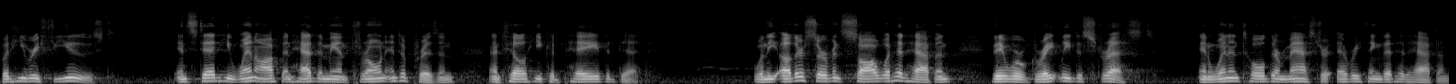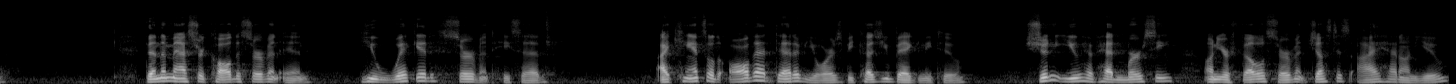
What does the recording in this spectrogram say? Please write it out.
But he refused. Instead, he went off and had the man thrown into prison until he could pay the debt. When the other servants saw what had happened, they were greatly distressed and went and told their master everything that had happened. Then the master called the servant in. You wicked servant, he said. I canceled all that debt of yours because you begged me to. Shouldn't you have had mercy on your fellow servant just as I had on you?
